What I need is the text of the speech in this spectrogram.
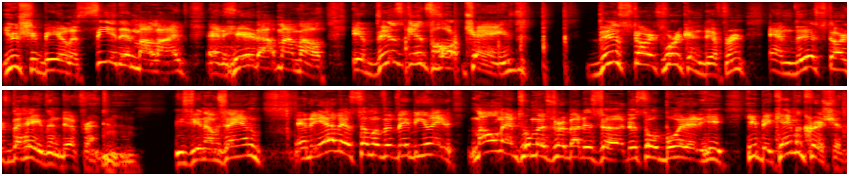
you should be able to see it in my life and hear it out my mouth. If this gets heart changed, this starts working different and this starts behaving different. You see what I'm saying? And yeah, there's some of it maybe you ain't. My old man told me a story about this uh, this old boy that he he became a Christian,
